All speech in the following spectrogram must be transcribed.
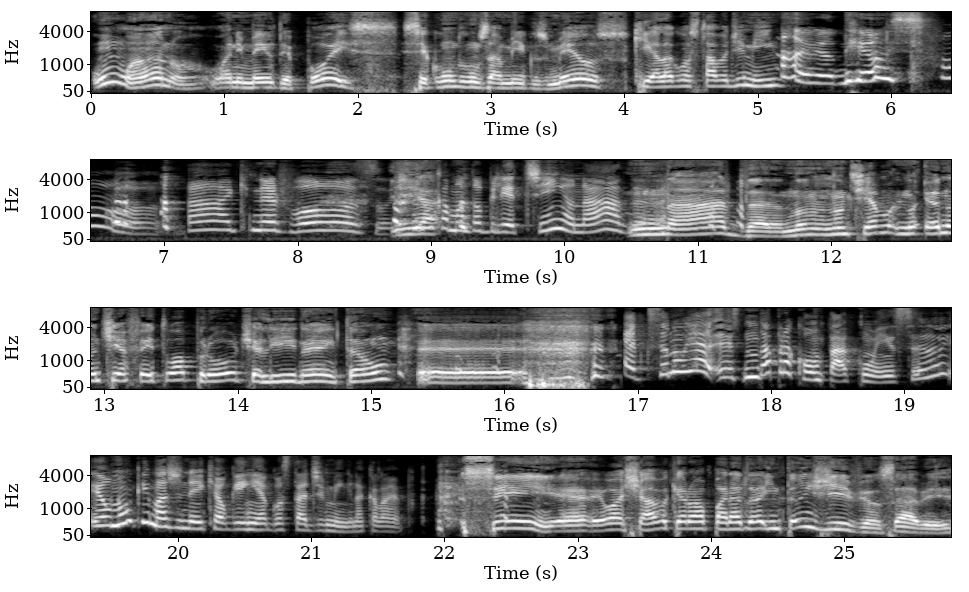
um ano, um ano e meio depois, segundo uns amigos meus, que ela gostava de mim. Ai, meu Deus! Pô, ai, que nervoso. E Você a- nunca mandou bilhetinho, nada? Nada, não, não tinha, eu não tinha feito o approach ali, né? Então, é... É, você não ia. Não dá pra contar com isso. Eu nunca imaginei que alguém ia gostar de mim naquela época. sim, é, eu achava que era uma parada intangível, sabe?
